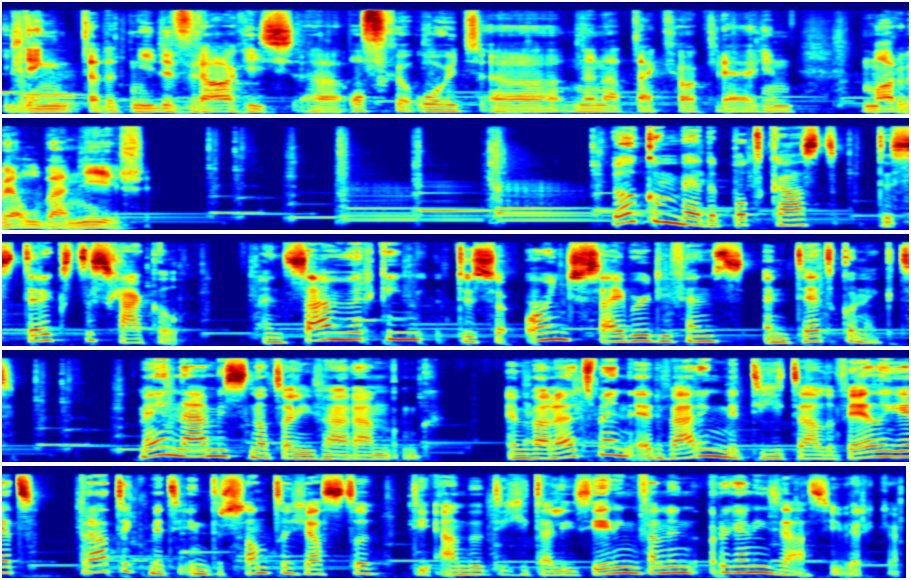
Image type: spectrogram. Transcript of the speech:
Ik denk dat het niet de vraag is uh, of je ooit uh, een attack gaat krijgen, maar wel wanneer. Welkom bij de podcast De Sterkste Schakel. Een samenwerking tussen Orange Cyber Defense en Tijd Connect. Mijn naam is Nathalie Van En vanuit mijn ervaring met digitale veiligheid praat ik met interessante gasten die aan de digitalisering van hun organisatie werken.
